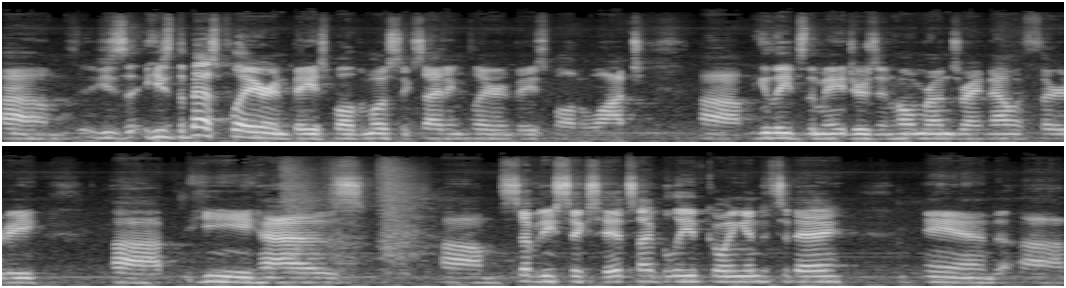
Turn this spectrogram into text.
Um, he's he's the best player in baseball, the most exciting player in baseball to watch. Uh, he leads the majors in home runs right now with 30. Uh, he has um, 76 hits, I believe, going into today, and uh,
